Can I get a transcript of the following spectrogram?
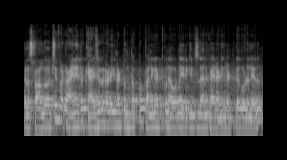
చాలా స్ట్రాంగ్ స్ట్రాంగ్గా వచ్చాయి బట్ ఆయన ఏదో క్యాజువల్గా అడిగినట్టు తప్ప పని కట్టుకుని ఎవరిని ఇరికించడానికి ఆయన అడిగినట్టుగా కూడా లేదు.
